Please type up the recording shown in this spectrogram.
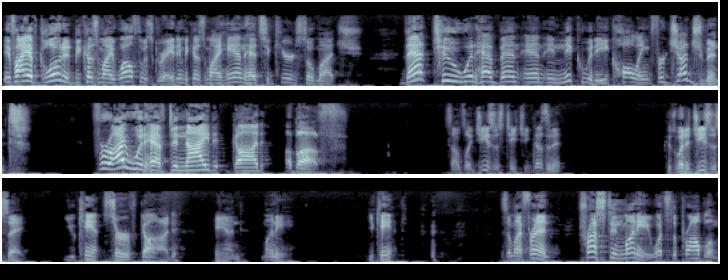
if I have gloated because my wealth was great and because my hand had secured so much, that too would have been an iniquity calling for judgment. For I would have denied God above. Sounds like Jesus teaching, doesn't it? Because what did Jesus say? You can't serve God and money. You can't. so, my friend, trust in money. What's the problem?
